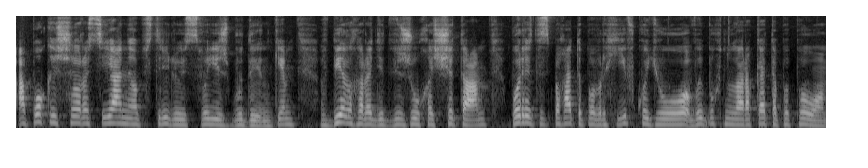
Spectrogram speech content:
А поки що росіяни обстрілюють свої ж будинки. В Білгороді двіжуха щита. Поряд із багатоповерхівкою вибухнула ракета ППО.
